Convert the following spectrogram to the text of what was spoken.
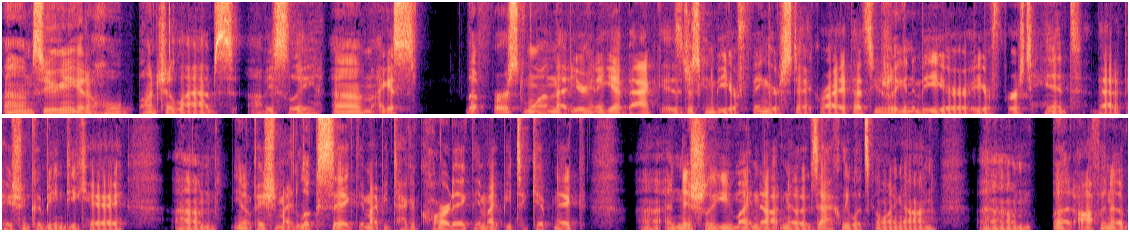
Um, so you're going to get a whole bunch of labs, obviously. Um, I guess the first one that you're going to get back is just going to be your finger stick, right? That's usually going to be your your first hint that a patient could be in DKA. Um, you know, patient might look sick, they might be tachycardic, they might be tachypneic. Uh, initially, you might not know exactly what's going on, um, But often a,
